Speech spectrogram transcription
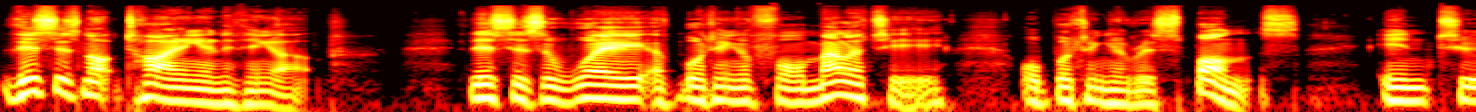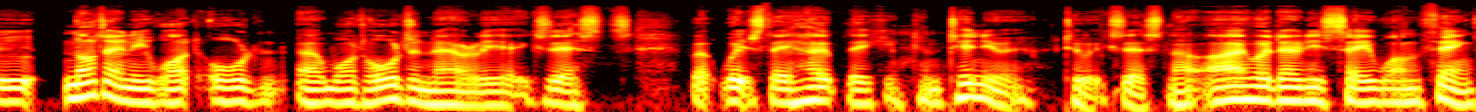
This is not tying anything up. This is a way of putting a formality or putting a response into not only what ord- uh, what ordinarily exists, but which they hope they can continue to exist. Now, I would only say one thing:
